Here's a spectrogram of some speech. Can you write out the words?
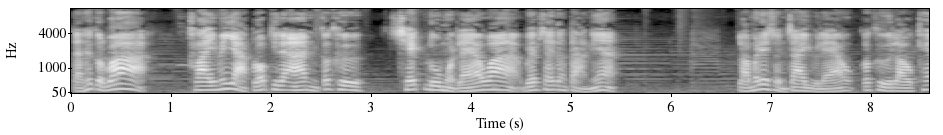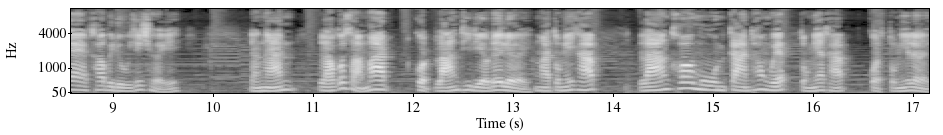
แต่ถ้าเกิดว่าใครไม่อยากลบทีละอันก็คือเช็คดูหมดแล้วว่าเว็บไซต์ต่างๆ เนี่ยเราไม่ได้สนใจอยู่แล้ว ก็คือเราแค่เข้าไปดูเฉยๆ ดังนั้นเราก็สามารถกดล้างทีเดียวได้เลย มาตรงนี้ครับ ล้างข้อมูลการท่องเว็บตรงนี้ครับ กดตรงนี้เลย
